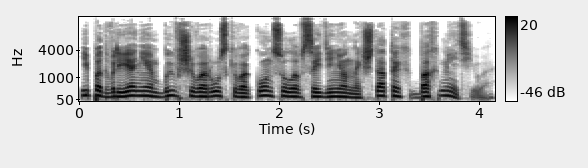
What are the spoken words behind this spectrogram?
и под влиянием бывшего русского консула в Соединенных Штатах Бахметьева.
